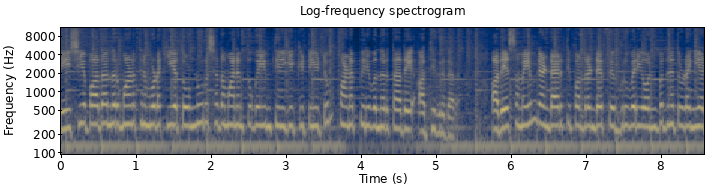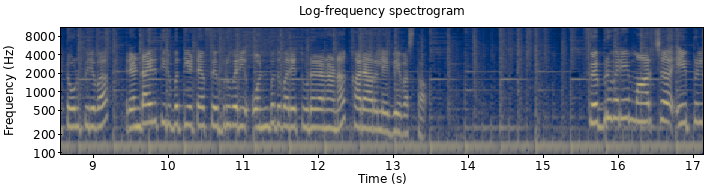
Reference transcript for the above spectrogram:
ദേശീയപാത നിർമ്മാണത്തിന് മുടക്കിയ തൊണ്ണൂറ് ശതമാനം തുകയും തിരികെ കിട്ടിയിട്ടും പണപ്പിരിവ് നിർത്താതെ അധികൃതർ. അതേസമയം രണ്ടായിരത്തി പന്ത്രണ്ട് ഫെബ്രുവരി ഒൻപതിന് തുടങ്ങിയ ടോൾ പിരിവ് രണ്ടായിരത്തി ഇരുപത്തിയെട്ട് ഫെബ്രുവരി ഒൻപത് വരെ തുടരാനാണ് കരാറിലെ വ്യവസ്ഥ. ഫെബ്രുവരി മാർച്ച് ഏപ്രിൽ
